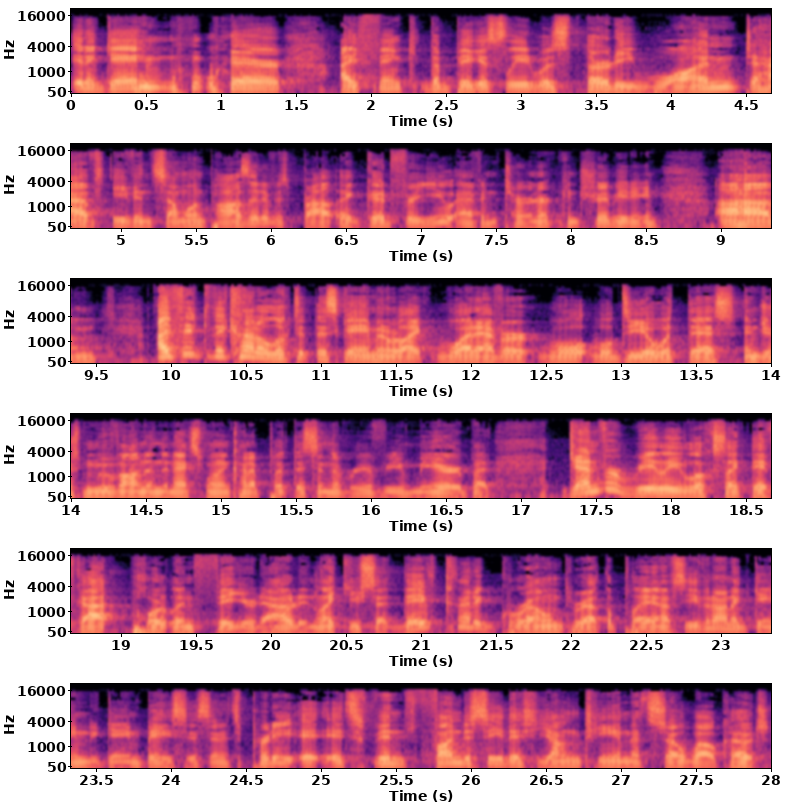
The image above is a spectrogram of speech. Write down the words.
in a game where I think the biggest lead was 31 to have even someone positive is probably good for you, Evan Turner, contributing. Um, I think they kind of looked at this game and were like, whatever, we'll we'll deal with this and just move on to the next one and kind of put this in the rearview mirror. But Denver really looks like they've got Portland figured out, and like you said, they've kind of grown throughout the playoffs, even on a game to game basis. And it's pretty. It, it's been fun to see this young team that's so well coached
